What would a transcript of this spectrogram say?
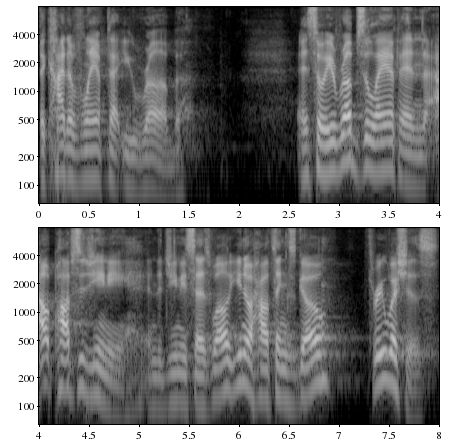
the kind of lamp that you rub. And so he rubs the lamp, and out pops a genie. And the genie says, Well, you know how things go three wishes.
